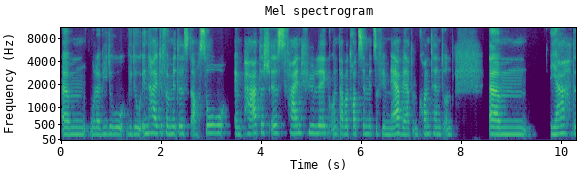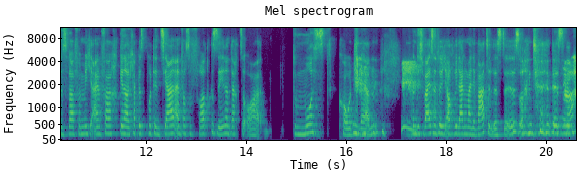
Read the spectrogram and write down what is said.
ähm, oder wie du, wie du Inhalte vermittelst, auch so empathisch ist, feinfühlig und aber trotzdem mit so viel Mehrwert und Content und ähm, ja, das war für mich einfach, genau, ich habe das Potenzial einfach sofort gesehen und dachte so, oh, du musst Coach werden. und ich weiß natürlich auch, wie lange meine Warteliste ist und deswegen ja.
